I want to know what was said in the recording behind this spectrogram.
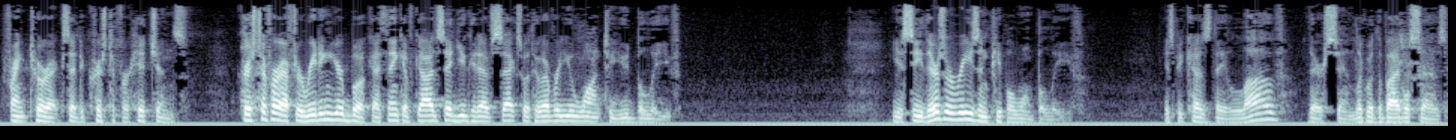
Frank Turek said to Christopher Hitchens, Christopher, after reading your book, I think if God said you could have sex with whoever you want to, you'd believe. You see, there's a reason people won't believe. It's because they love their sin. Look what the Bible says.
